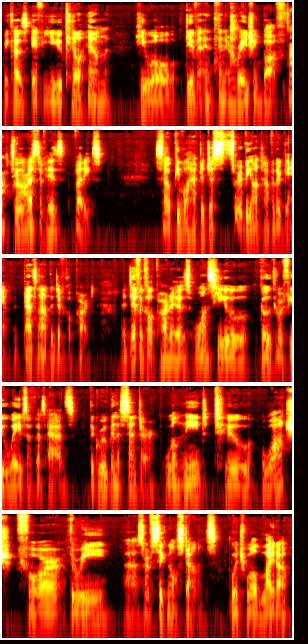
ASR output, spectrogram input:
Because if you kill him, he will give an, an enraging buff Oh, to the rest of his buddies. So people have to just sort of be on top of their game. That's not the difficult part. The difficult part is once you go through a few waves of those ads, the group in the center will need to watch for three uh, sort of signal stones, which will light up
